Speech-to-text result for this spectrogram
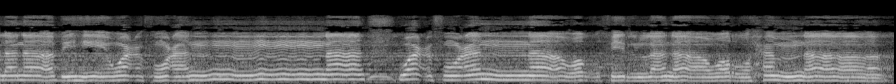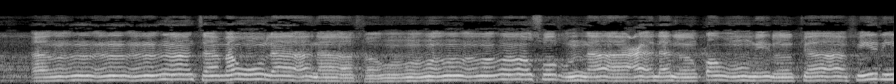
لنا به واعف عنا واعف عنا واغفر لنا وارحمنا. أنت مولانا فانصرنا على القوم الكافرين.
